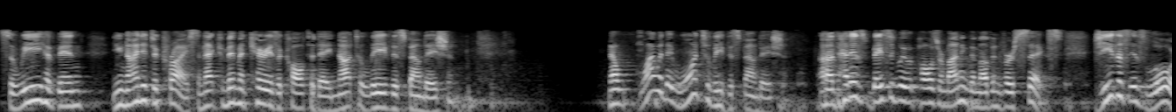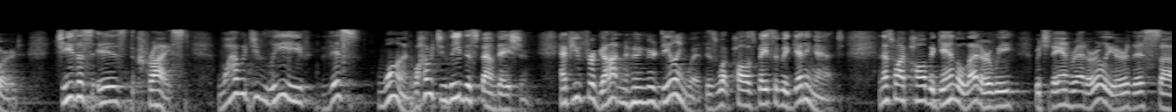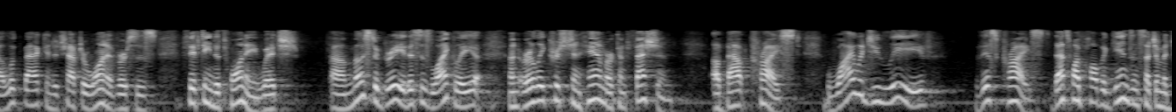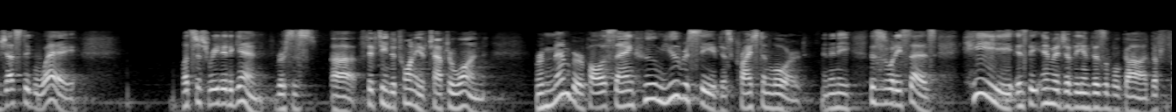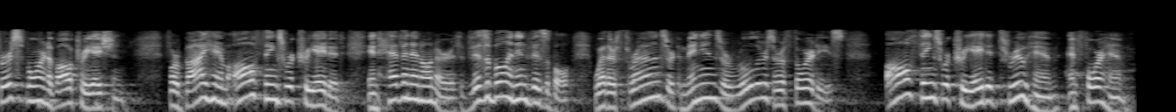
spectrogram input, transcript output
So we have been united to Christ, and that commitment carries a call today not to leave this foundation. Now, why would they want to leave this foundation? Uh, that is basically what Paul is reminding them of in verse 6. Jesus is Lord. Jesus is the Christ. Why would you leave this one. Why would you leave this foundation? Have you forgotten whom you're dealing with, is what Paul is basically getting at. And that's why Paul began the letter, we, which Dan read earlier, this uh, look back into chapter 1 at verses 15 to 20, which uh, most agree this is likely an early Christian hymn or confession about Christ. Why would you leave this Christ. That's why Paul begins in such a majestic way. Let's just read it again, verses uh, 15 to 20 of chapter 1. Remember, Paul is saying, whom you received as Christ and Lord. And then he, this is what he says He is the image of the invisible God, the firstborn of all creation. For by him all things were created, in heaven and on earth, visible and invisible, whether thrones or dominions or rulers or authorities. All things were created through him and for him.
